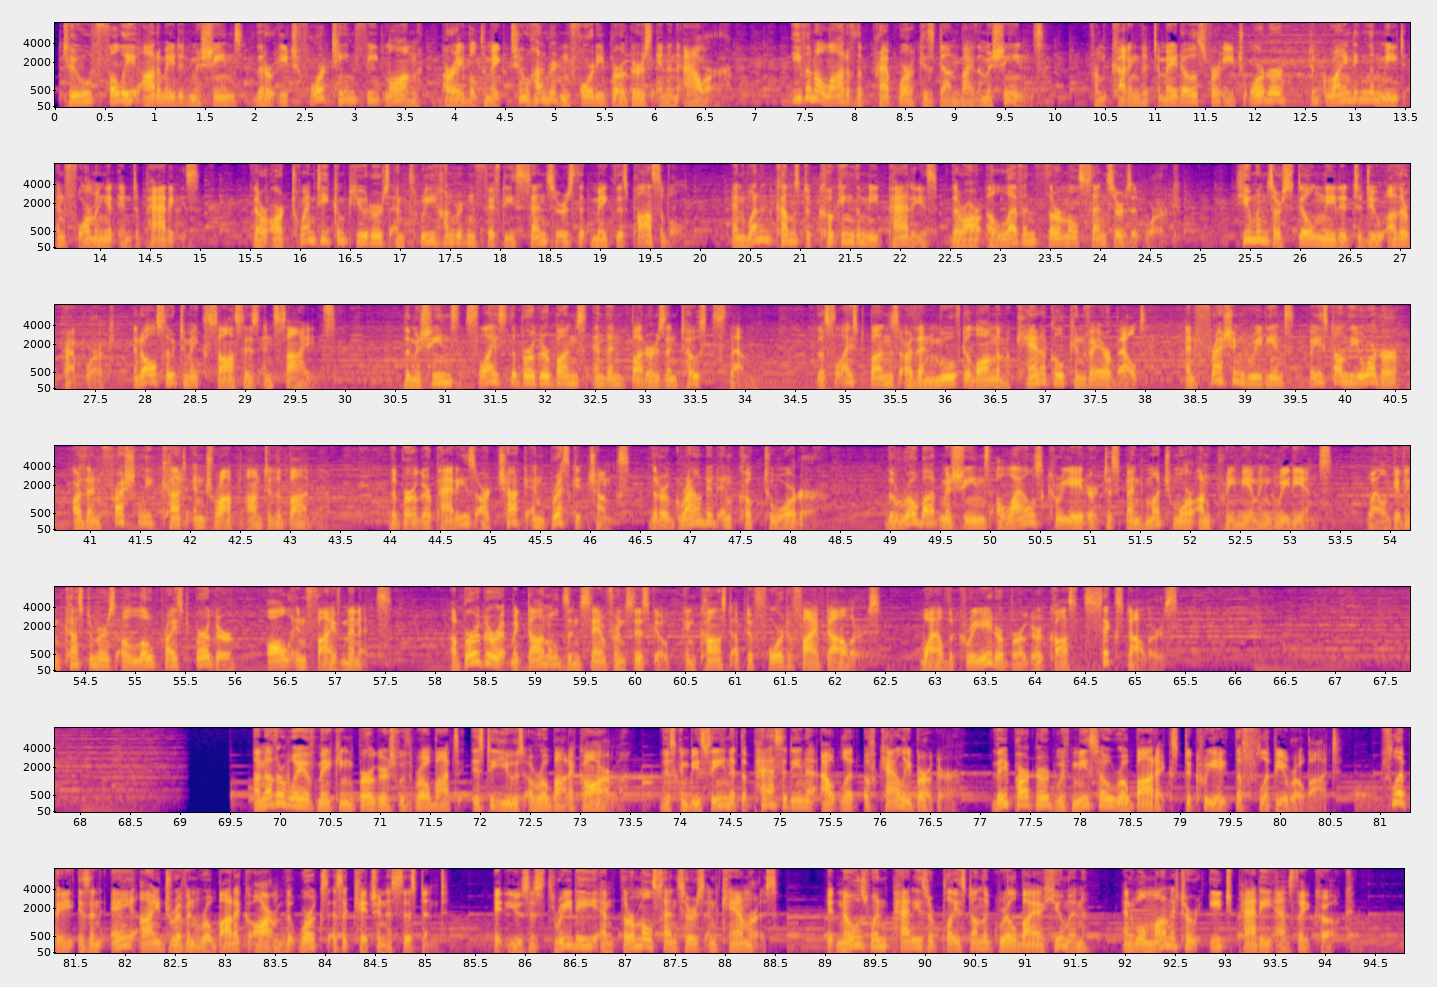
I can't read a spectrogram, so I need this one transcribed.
Two fully automated machines that are each 14 feet long are able to make 240 burgers in an hour. Even a lot of the prep work is done by the machines, from cutting the tomatoes for each order to grinding the meat and forming it into patties. There are 20 computers and 350 sensors that make this possible. And when it comes to cooking the meat patties, there are 11 thermal sensors at work. Humans are still needed to do other prep work and also to make sauces and sides. The machines slice the burger buns and then butters and toasts them. The sliced buns are then moved along a mechanical conveyor belt, and fresh ingredients based on the order are then freshly cut and dropped onto the bun. The burger patties are chuck and brisket chunks that are grounded and cooked to order. The robot machines allows Creator to spend much more on premium ingredients, while giving customers a low-priced burger all in 5 minutes. A burger at McDonald's in San Francisco can cost up to 4 to $5, while the Creator Burger costs $6. Another way of making burgers with robots is to use a robotic arm. This can be seen at the Pasadena outlet of CaliBurger. They partnered with Miso Robotics to create the Flippy robot. Flippy is an AI-driven robotic arm that works as a kitchen assistant. It uses 3D and thermal sensors and cameras. It knows when patties are placed on the grill by a human and will monitor each patty as they cook.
